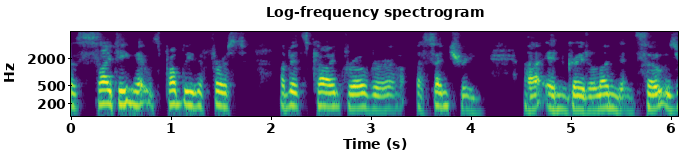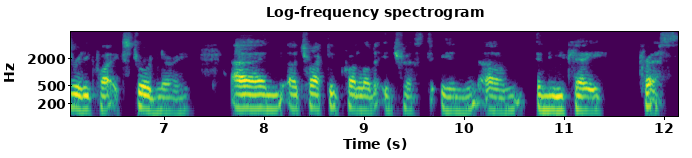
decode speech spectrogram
a sighting that was probably the first of its kind for over a century uh, in Greater London. So it was really quite extraordinary and attracted quite a lot of interest in, um, in the UK press.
